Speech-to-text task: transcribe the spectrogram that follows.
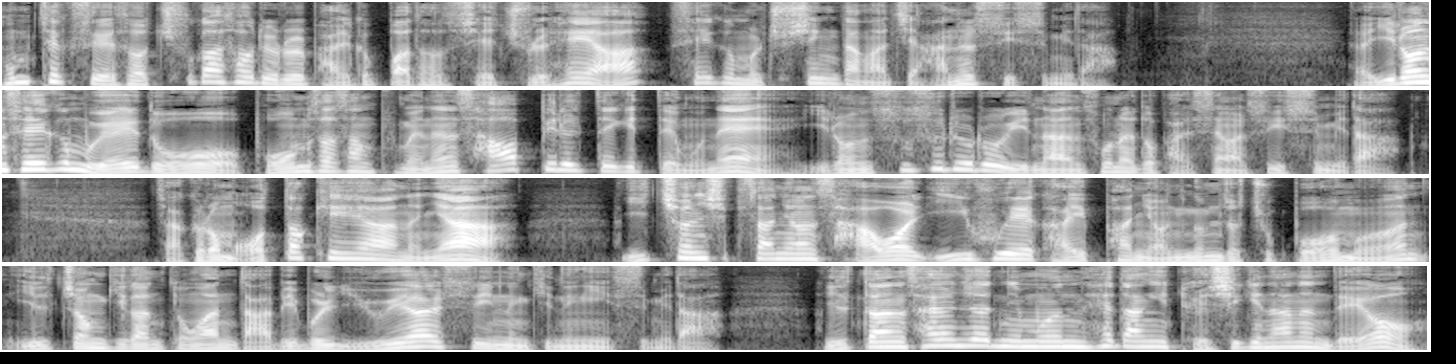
홈택스에서 추가 서류를 발급받아서 제출을 해야 세금을 추징당하지 않을 수 있습니다. 이런 세금 외에도 보험사 상품에는 사업비를 떼기 때문에 이런 수수료로 인한 손해도 발생할 수 있습니다. 자, 그럼 어떻게 해야 하느냐? 2014년 4월 이후에 가입한 연금저축보험은 일정 기간 동안 납입을 유예할 수 있는 기능이 있습니다. 일단 사연자님은 해당이 되시긴 하는데요.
